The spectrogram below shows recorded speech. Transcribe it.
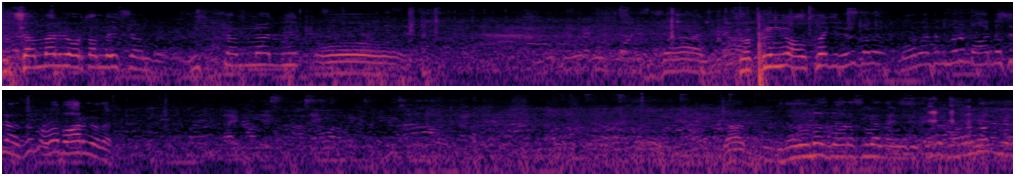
Mükemmel bir ortamdayız şu anda. Mükemmel bir... Oo. Güzel. Köprünün altına giriyoruz ama normalde bunların bağırması lazım ama bağırmıyorlar. Ya inanılmaz bağırasın geldi. Bağırmaz mı ya?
